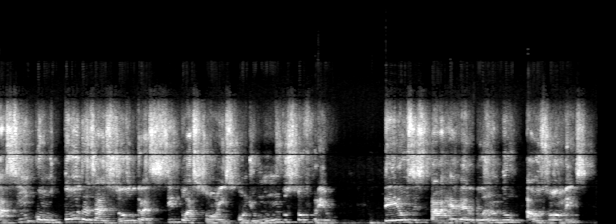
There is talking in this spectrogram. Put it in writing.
Assim como todas as outras situações onde o mundo sofreu, Deus está revelando aos homens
